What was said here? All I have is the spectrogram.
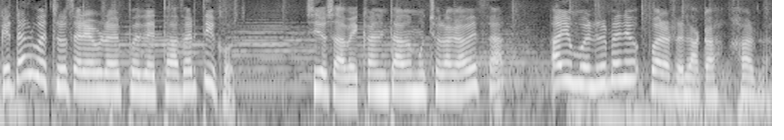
¿Qué tal vuestro cerebro después de estos acertijos? Si os habéis calentado mucho la cabeza, hay un buen remedio para relajarla.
